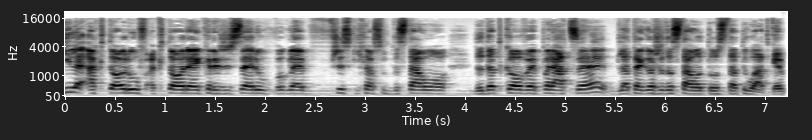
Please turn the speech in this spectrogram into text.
Ile aktorów, aktorek, reżyserów, w ogóle wszystkich osób dostało dodatkowe prace, dlatego że dostało tą statuatkę.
